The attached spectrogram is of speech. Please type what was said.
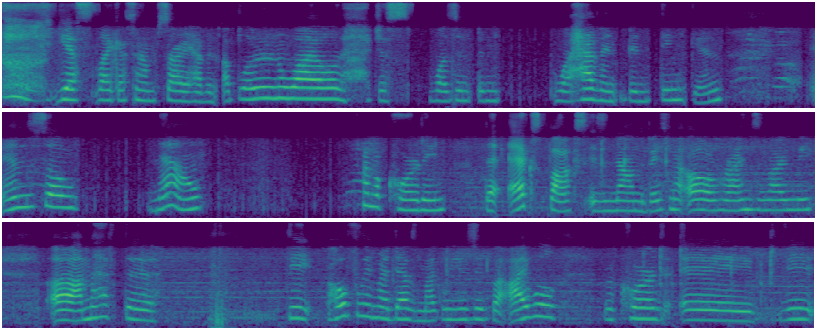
yes, like I said, I'm sorry I haven't uploaded in a while. I just wasn't been, well, haven't been thinking. And so, now, I'm recording. The Xbox is now in the basement. Oh, Ryan's invited me. Uh, I'm gonna have to, hopefully my dad's mic will use it, but I will record a video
